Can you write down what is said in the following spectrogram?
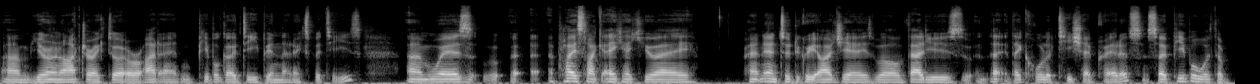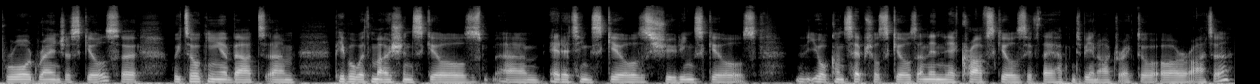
um, you're an art director or writer, and people go deep in that expertise. Um, whereas a place like AKQA and, and to a degree RGA as well values they call it T-shaped creatives. So people with a broad range of skills. So we're talking about um, people with motion skills, um, editing skills, shooting skills, your conceptual skills, and then their craft skills if they happen to be an art director or a writer.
